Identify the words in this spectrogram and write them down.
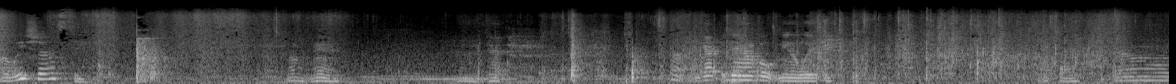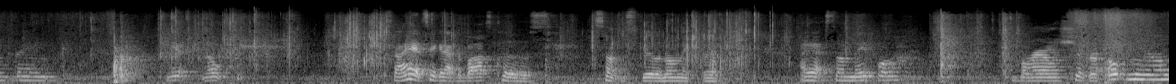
But we shall see. Oh man. Oh my god. Oh, I got the damn oatmeal with me. Okay. I don't think. Yep, nope. So I had to take it out the box because something spilled on it, but I got some maple brown sugar oatmeal,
